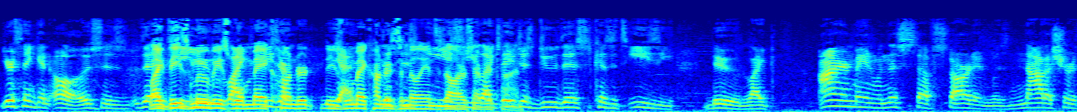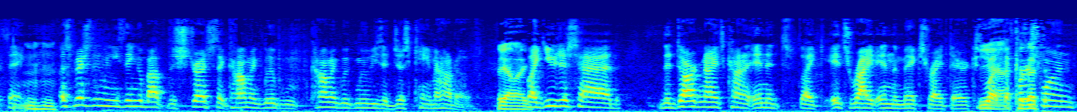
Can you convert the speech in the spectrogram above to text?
you're thinking, "Oh, this is the Like, these MCU, movies will make these are- hundred- these will make hundreds of millions of dollars every like they just do this because it's easy, dude. Like Iron Man, when this stuff started, was not a sure thing. Mm-hmm. Especially when you think about the stretch that comic book comic book movies had just came out of. Yeah, like, Like you just had the Dark Knight's kind of in its like it's right in the mix right there. Because Yeah, what the 'cause I first th- one,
